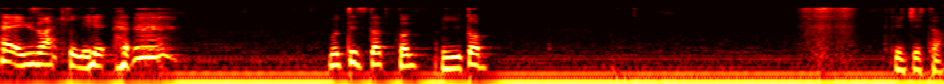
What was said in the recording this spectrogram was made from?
exactly. what is that one? Are you dumb? Vegeta.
